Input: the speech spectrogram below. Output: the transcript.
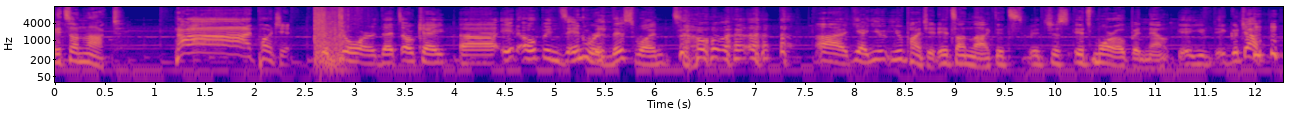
"It's unlocked." Ah! I punch it. the door that's okay uh it opens inward this one so uh yeah you you punch it. It's unlocked. It's it's just it's more open now. You good job.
